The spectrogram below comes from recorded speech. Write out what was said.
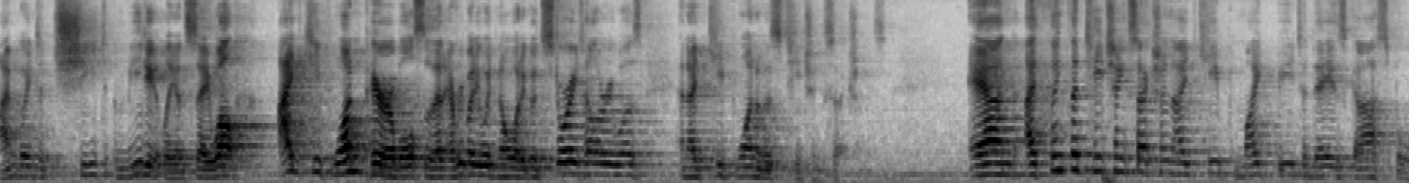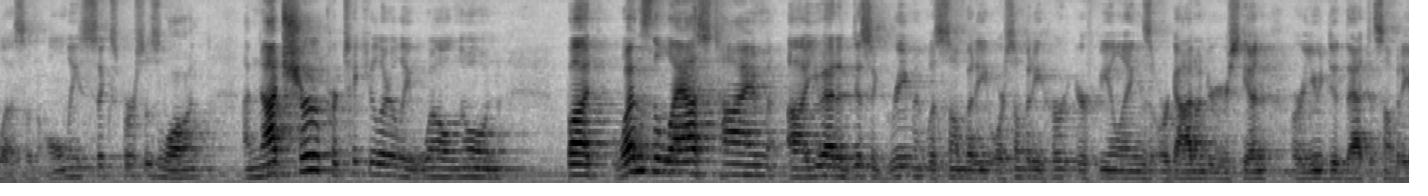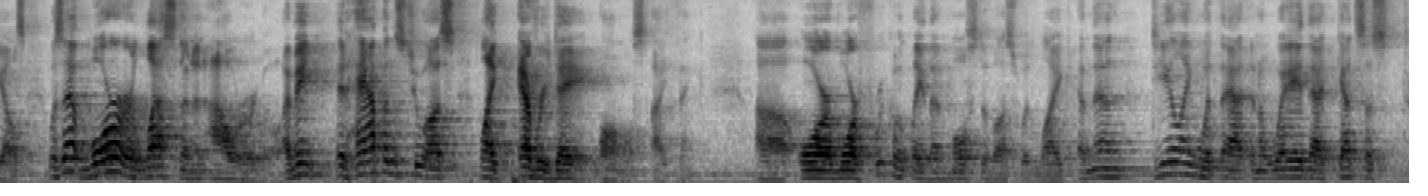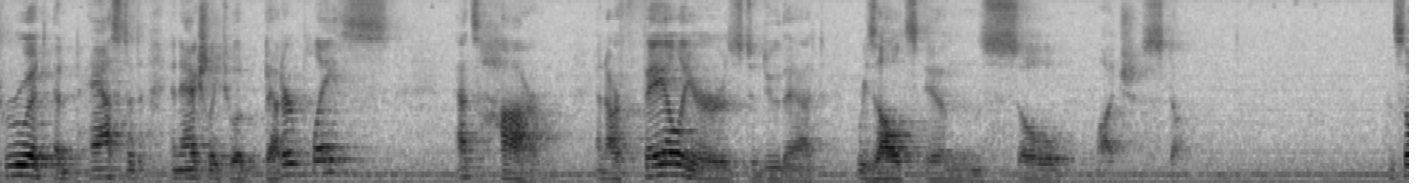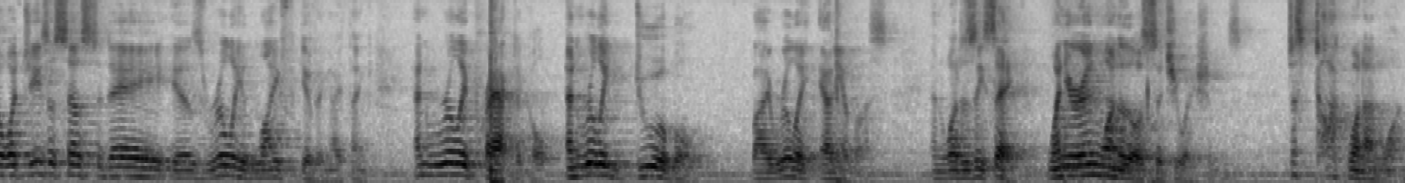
I'm going to cheat immediately and say, well, I'd keep one parable so that everybody would know what a good storyteller he was, and I'd keep one of his teaching sections. And I think the teaching section I'd keep might be today's gospel lesson, only six verses long. I'm not sure particularly well known, but when's the last time uh, you had a disagreement with somebody or somebody hurt your feelings or got under your skin or you did that to somebody else? Was that more or less than an hour ago? I mean, it happens to us like every day almost, I think uh, or more frequently than most of us would like, and then dealing with that in a way that gets us through it and past it and actually to a better place, that's hard. And our failures to do that results in so much stuff. And so what Jesus says today is really life-giving, I think, and really practical, and really doable by really any of us. And what does he say? When you're in one of those situations, just talk one on one.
